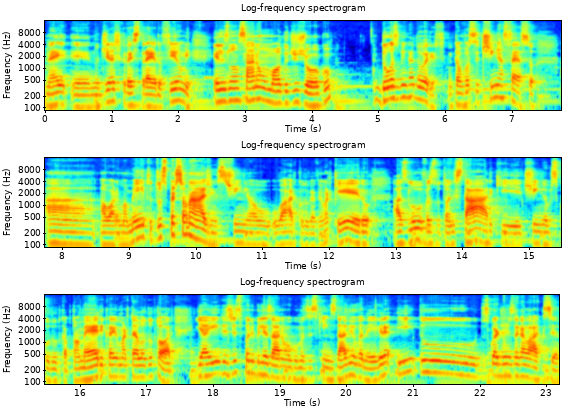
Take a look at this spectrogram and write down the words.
né, no dia acho que da estreia do filme, eles lançaram um modo de jogo dos Vingadores. Então você tinha acesso a, ao armamento dos personagens. Tinha o, o, arco do Gavião Arqueiro, as luvas do Tony Stark, tinha o escudo do Capitão América e o martelo do Thor. E aí eles disponibilizaram algumas skins da Viúva Negra e do, dos Guardiões da Galáxia.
